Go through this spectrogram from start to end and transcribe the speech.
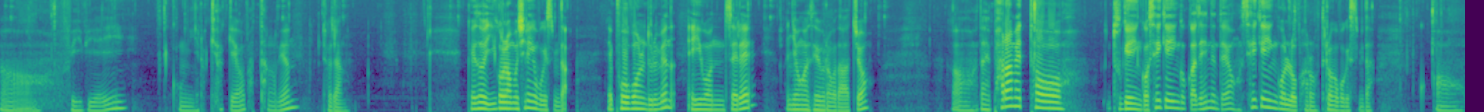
어, VBA 02 이렇게 할게요. 바탕화면 저장. 그래서 이걸 한번 실행해 보겠습니다. F5번을 누르면 A1 셀에 안녕하세요라고 나왔죠. 어, 그다음에 파라메터 두 개인 거, 세 개인 것까지 했는데요. 세 개인 걸로 바로 들어가 보겠습니다. 어,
